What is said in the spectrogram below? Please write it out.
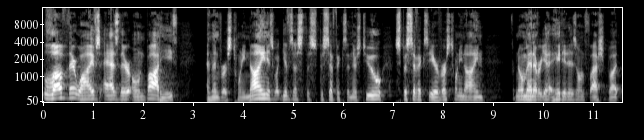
love their wives as their own bodies. And then verse 29 is what gives us the specifics. And there's two specifics here. Verse 29 For no man ever yet hated his own flesh, but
